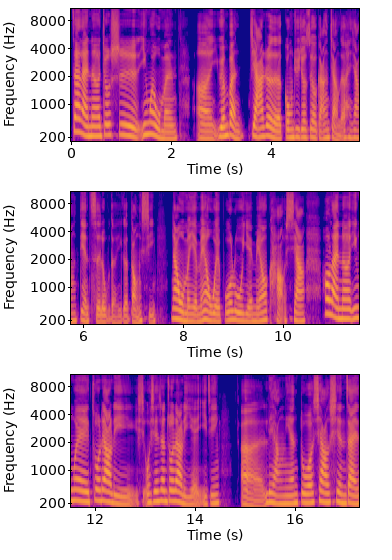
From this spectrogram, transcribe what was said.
再来呢，就是因为我们。嗯，原本加热的工具就只有刚刚讲的很像电磁炉的一个东西。那我们也没有微波炉，也没有烤箱。后来呢，因为做料理，我先生做料理也已经呃两年多，像现在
